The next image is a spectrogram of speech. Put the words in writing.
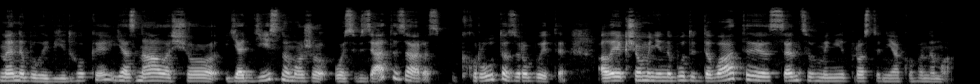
У мене були відгуки. Я знала, що я дійсно можу ось взяти зараз і круто зробити. Але якщо мені не будуть давати, сенсу в мені просто ніякого нема.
